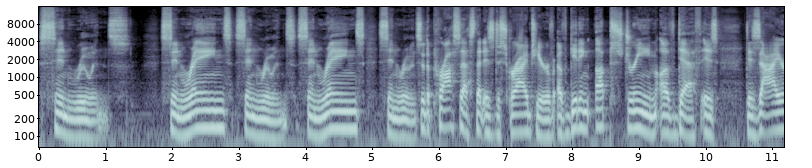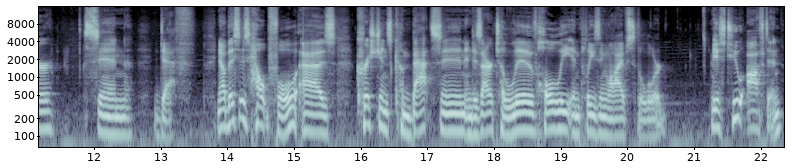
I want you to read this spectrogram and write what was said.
sin ruins. Sin reigns, sin ruins. Sin reigns, sin ruins. So the process that is described here of, of getting upstream of death is desire, sin, death. Now, this is helpful as Christians combat sin and desire to live holy and pleasing lives to the Lord is too often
